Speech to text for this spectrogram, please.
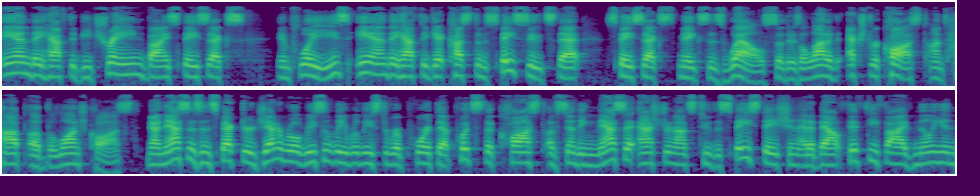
and they have to be trained by SpaceX employees, and they have to get custom spacesuits that SpaceX makes as well. So there's a lot of extra cost on top of the launch cost. Now, NASA's Inspector General recently released a report that puts the cost of sending NASA astronauts to the space station at about $55 million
